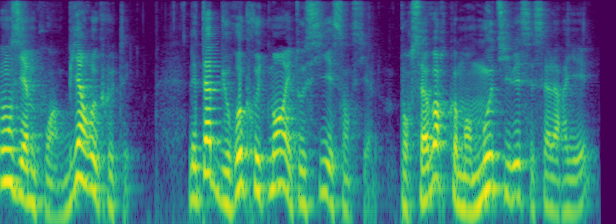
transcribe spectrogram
Onzième point, bien recruter. L'étape du recrutement est aussi essentielle. Pour savoir comment motiver ses salariés,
